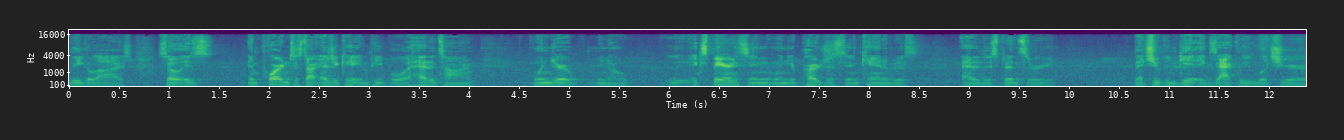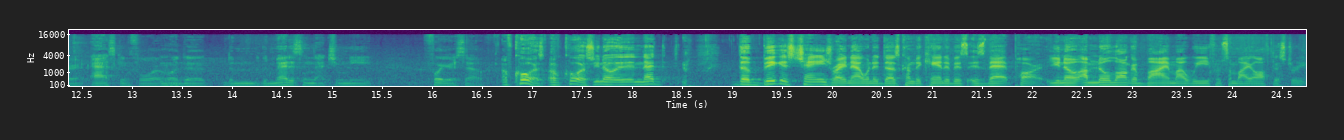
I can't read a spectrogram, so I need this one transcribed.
legalized. So it's important to start educating people ahead of time when you're, you know, experiencing when you're purchasing cannabis at a dispensary that you can get exactly what you're asking for or mm-hmm. the, the the medicine that you need for yourself. Of course, of course. You know, and that the biggest change right now when it does come to cannabis is that part. You know, I'm no longer buying my weed from somebody off the street.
